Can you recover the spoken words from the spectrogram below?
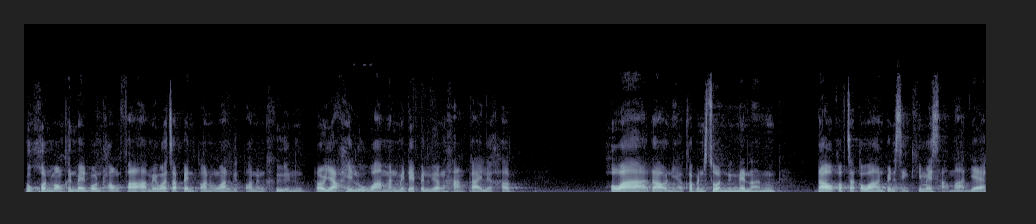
ทุกคนมองขึ้นไปบนท้องฟ้า ไม่ว่าจะเป็นตอนกลางวันหรือตอนกลางคืน เราอยากให้รู้ว่ามันไม่ได้เป็นเรื่องห่างไกลเลยครับ เพราะว่าเราเนี่ยก็เป็นส่วนหนึ่งในนั้น เรากับจักรวาลเป็นสิ่งที่ไม่สามารถแยก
